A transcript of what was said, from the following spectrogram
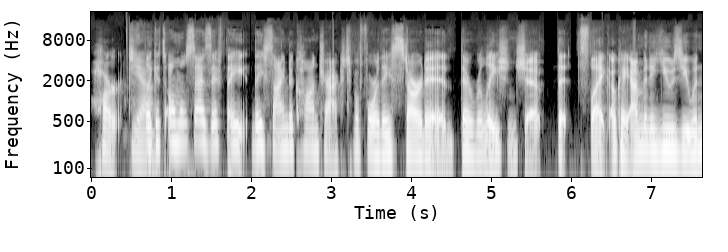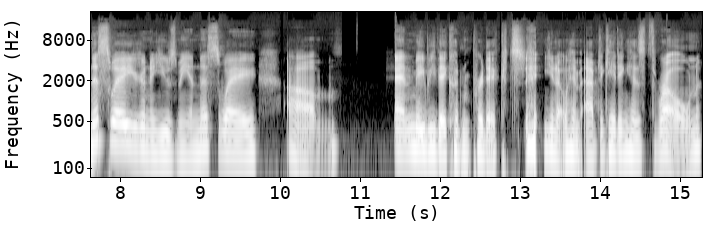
heart Yeah. like it's almost as if they they signed a contract before they started their relationship that's like okay i'm going to use you in this way you're going to use me in this way um and maybe they couldn't predict you know him abdicating his throne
